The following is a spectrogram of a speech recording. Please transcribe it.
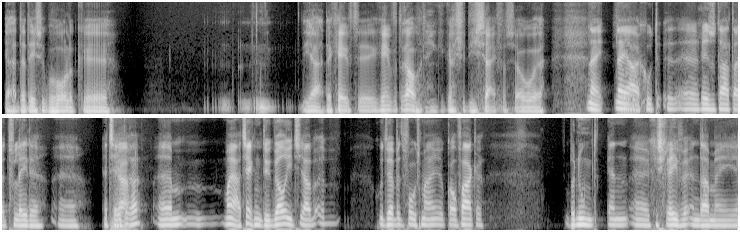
Ja, dat is ook behoorlijk... eh, ja, dat geeft eh, geen vertrouwen, denk ik, als je die cijfers zo... eh, Nee, nou ja, goed. resultaten uit het verleden, et cetera. Ehm, maar ja, het zegt natuurlijk wel iets. Ja, goed, we hebben het volgens mij ook al vaker benoemd en geschreven. En daarmee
